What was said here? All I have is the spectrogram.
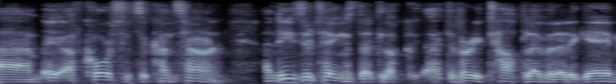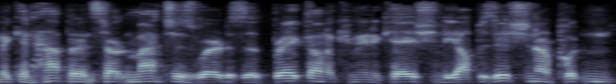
Um, of course, it's a concern. And these are things that, look, at the very top level of the game, it can happen in certain matches where there's a breakdown of communication. The opposition are putting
